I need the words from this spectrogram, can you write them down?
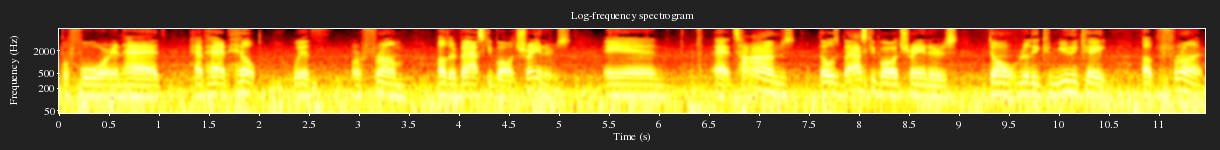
before and had have had help with or from other basketball trainers. And at times those basketball trainers don't really communicate up front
